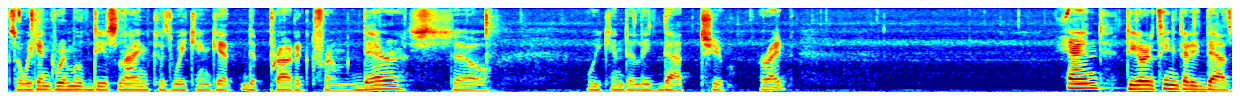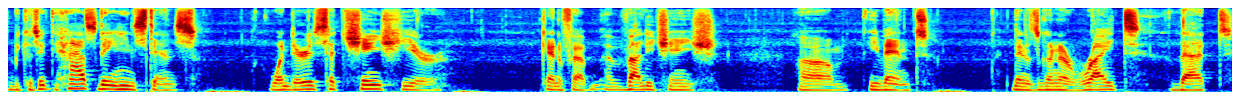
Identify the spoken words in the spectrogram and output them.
So we can remove this line because we can get the product from there. So we can delete that too right and the other thing that it does because it has the instance. When there is a change here kind of a, a value change um, event then it's going to write that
